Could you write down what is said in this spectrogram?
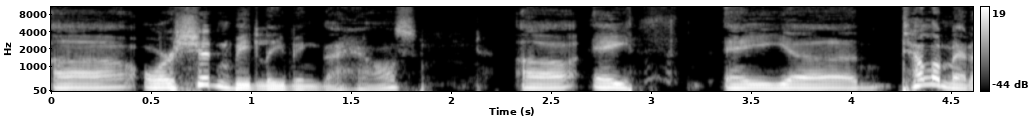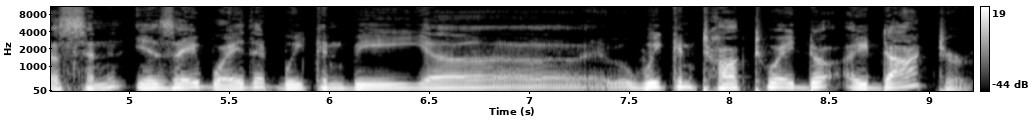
uh, or shouldn't be leaving the house. a th- a uh, telemedicine is a way that we can be uh, we can talk to a, do- a doctor.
